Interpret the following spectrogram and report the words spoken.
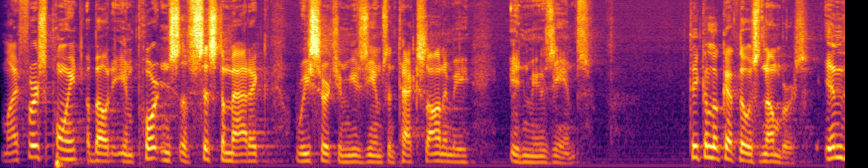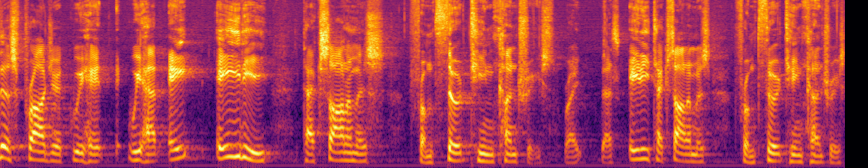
my first point about the importance of systematic research in museums and taxonomy in museums. Take a look at those numbers. In this project, we had, we had eight, 80 taxonomists from 13 countries, right? That's 80 taxonomists from 13 countries.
